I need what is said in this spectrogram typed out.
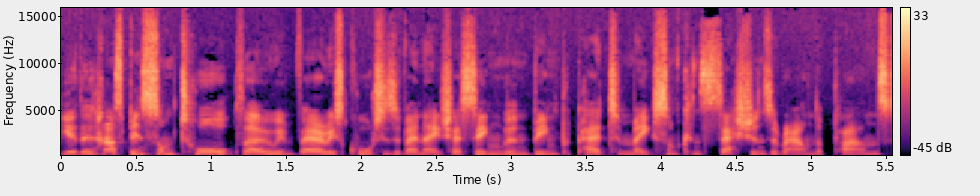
Yeah, there has been some talk, though, in various quarters of NHS England being prepared to make some concessions around the plans,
